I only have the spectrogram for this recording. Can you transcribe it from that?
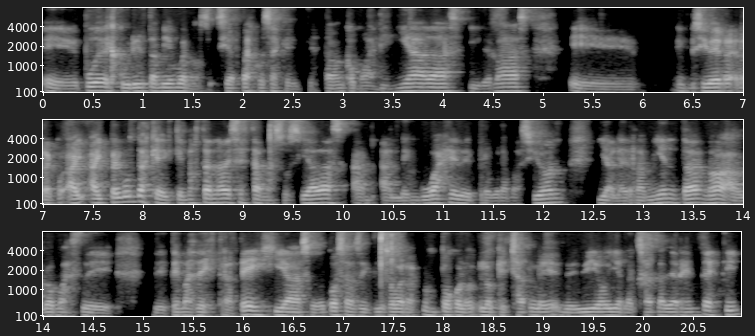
eh, pude descubrir también, bueno, ciertas cosas que, estaban como alineadas y demás. Eh, inclusive hay, hay preguntas que, que, no están a veces tan asociadas al, lenguaje de programación y a la herramienta, ¿no? Hablo más de, de temas de estrategias o de cosas, incluso bueno, un poco lo, que Charle vi hoy en la charla de Argentesting,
